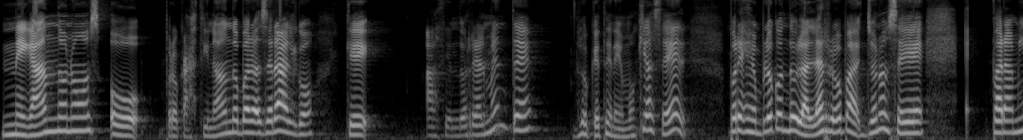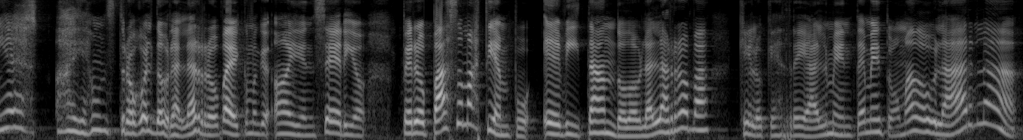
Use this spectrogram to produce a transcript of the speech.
negándonos o procrastinando para hacer algo que haciendo realmente lo que tenemos que hacer. Por ejemplo, con doblar la ropa, yo no sé, para mí es, ay, es un struggle doblar la ropa, es como que, ay, en serio, pero paso más tiempo evitando doblar la ropa que lo que realmente me toma doblarla.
